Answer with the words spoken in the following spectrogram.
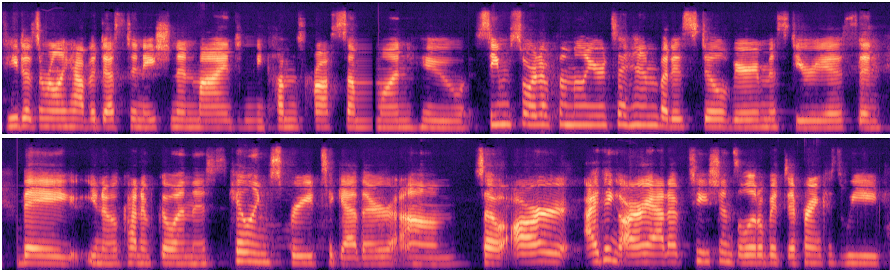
He doesn't really have a destination in mind and he comes across someone who seems sort of familiar to him but is still very mysterious and they, you know, kind of go on this killing spree together. Um, so our I think our adaptation's a little bit different because we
